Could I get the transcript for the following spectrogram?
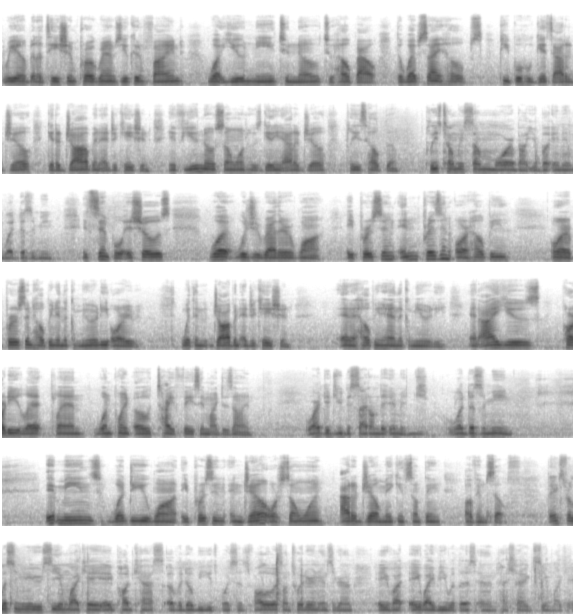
Rehabilitation Programs. You can find what you need to know to help out. The website helps people who gets out of jail get a job and education. If you know someone who's getting out of jail, please help them. Please tell me some more about your button and what does it mean? It's simple. It shows what would you rather want a person in prison or helping or a person helping in the community or with a job and education and a helping hand in the community. And I use Party LET Plain 1.0 typeface in my design. Why did you decide on the image? What does it mean? It means what do you want? A person in jail or someone out of jail making something of himself? Thanks for listening to CMYK, a podcast of Adobe Youth Voices. Follow us on Twitter and Instagram, AYV with us, and hashtag CMYK.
